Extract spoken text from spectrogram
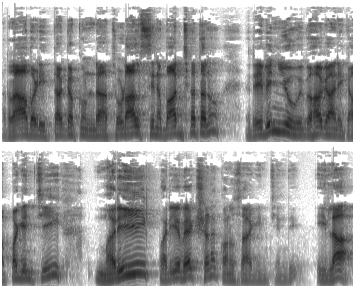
రాబడి తగ్గకుండా చూడాల్సిన బాధ్యతను రెవెన్యూ విభాగానికి అప్పగించి మరీ పర్యవేక్షణ కొనసాగించింది. ఇలా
